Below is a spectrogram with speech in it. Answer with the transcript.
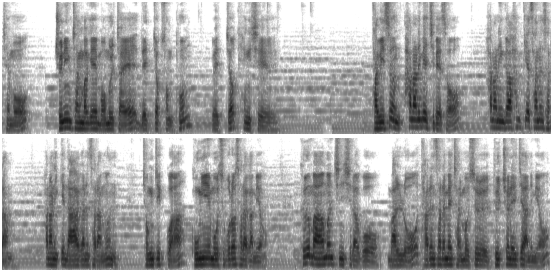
제목 주님 장막에 머물 자의 내적 성품 외적 행실. 다윗은 하나님의 집에서 하나님과 함께 사는 사람 하나님께 나아가는 사람은 정직과 공의의 모습으로 살아가며 그 마음은 진실하고 말로 다른 사람의 잘못을 들춰내지 않으며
